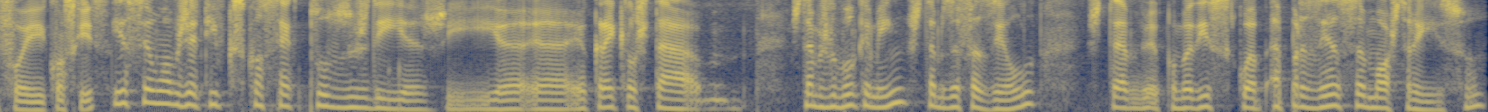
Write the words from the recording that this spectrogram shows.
foi conseguido? Esse é um objetivo que se consegue todos os dias e uh, eu creio que ele está. Estamos no bom caminho, estamos a fazê-lo. Como eu disse, a, presença mostra isso,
